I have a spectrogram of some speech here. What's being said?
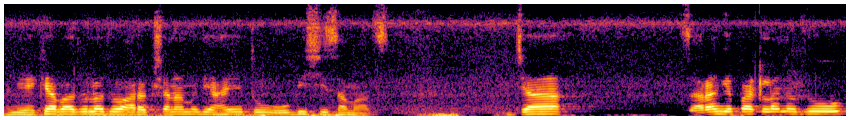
आणि एका बाजूला जो आरक्षणामध्ये आहे तो ओबीसी समाज. ज्या जरांगे पाटलानं जो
